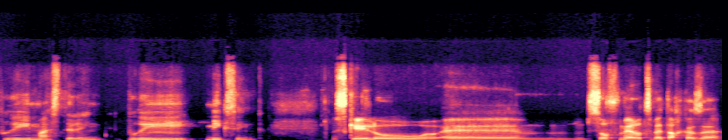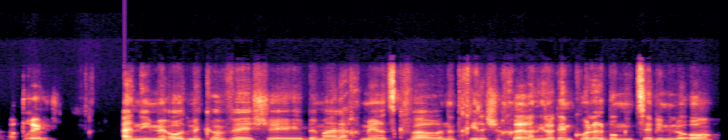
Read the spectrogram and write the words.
pre-mastering, pre-mixing. אז כאילו, אה, סוף מרץ בטח כזה? אפריל? אני מאוד מקווה שבמהלך מרץ כבר נתחיל לשחרר, אני לא יודע אם כל אלבום יצא במלואו,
